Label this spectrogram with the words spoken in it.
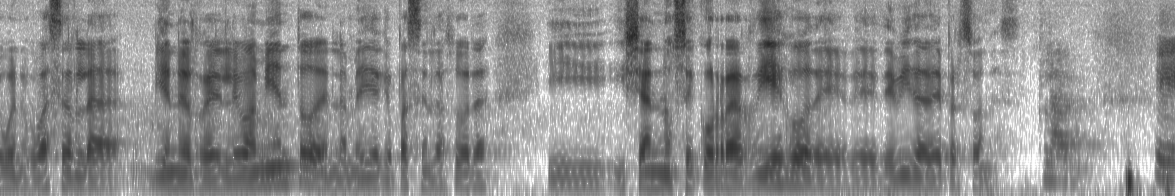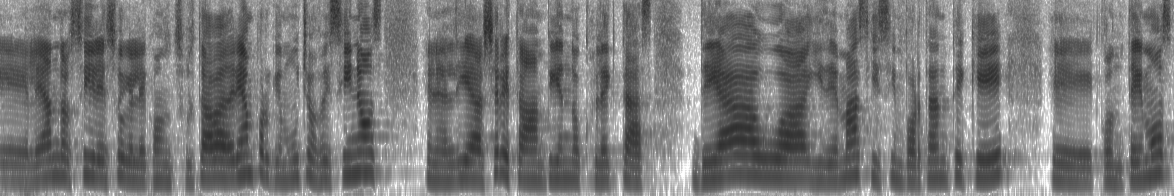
bueno va a ser la, bien el relevamiento en la medida que pasen las horas y, ya no se corra riesgo de, vida de personas. Claro. Eh, Leandro, sí, eso que le consultaba Adrián, porque muchos vecinos en el día de ayer estaban pidiendo colectas de agua y demás, y es importante que eh, contemos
